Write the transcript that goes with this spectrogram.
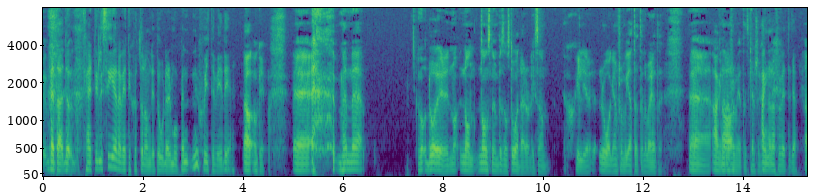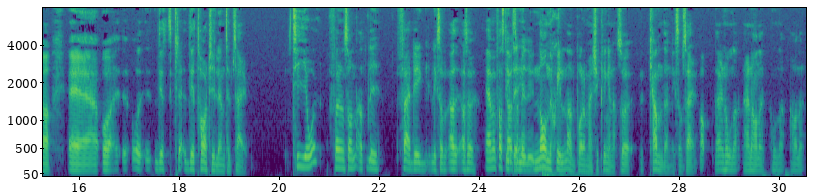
Vänta, fertilisera vet jag sjutton om det är ett ord däremot, men nu skiter vi i det. Ja, okej. Okay. Eh, men eh, då är det no någon, någon snubbe som står där och liksom skiljer rågen från vetet eller vad det heter. Eh, agnarna ja, från vetet kanske. Agnarna från vetet, ja. Ja, eh, och, och det, det tar tydligen typ så här tio år för en sån att bli färdig, liksom, alltså, även fast det inte är du... någon skillnad på de här kycklingarna så kan den liksom så här, ja, det här är en hona, det här är en hane, hona, hane.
